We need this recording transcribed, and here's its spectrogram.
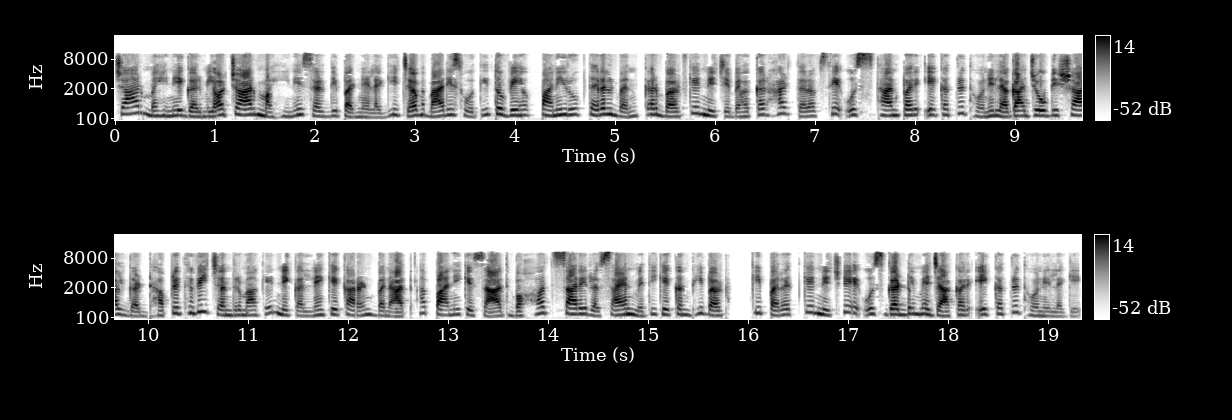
चार महीने गर्मी और चार महीने सर्दी पड़ने लगी। जब बारिश होती तो वह पानी रूप तरल बनकर बर्फ़ के नीचे बहकर हर तरफ़ से उस स्थान पर एकत्रित होने लगा, जो विशाल गड्ढा पृथ्वी चंद्रमा के निकलने के कारण बना था। पानी के साथ बहुत सारे रसायन मिति के कण भी बर्फ़ की परत के नीचे उस गड्ढे में जाकर एकत्रित होने लगे।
